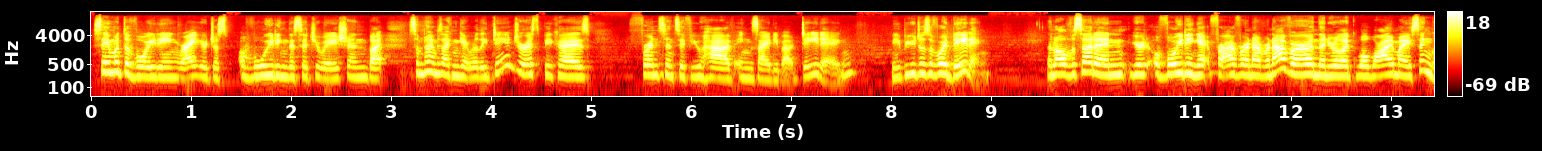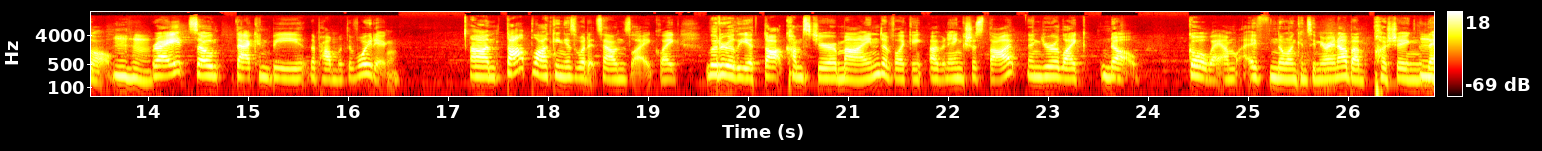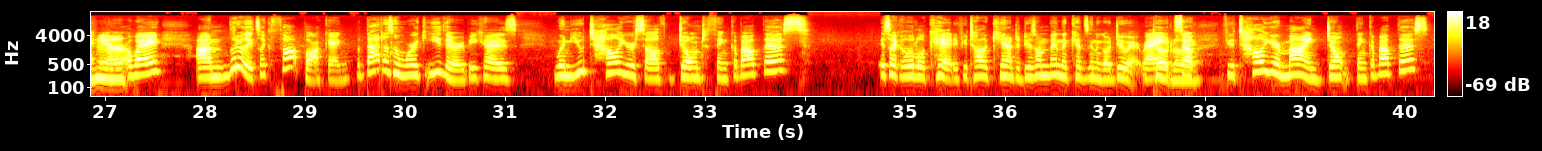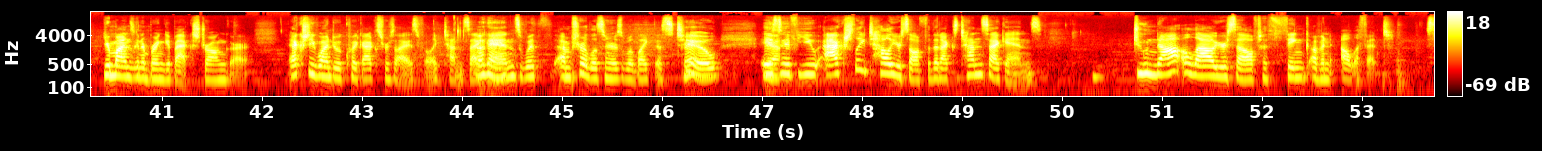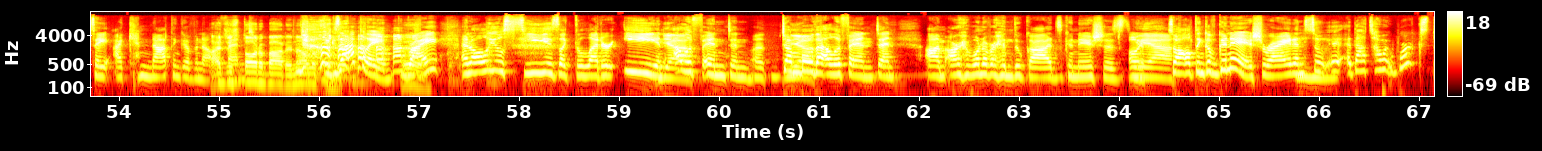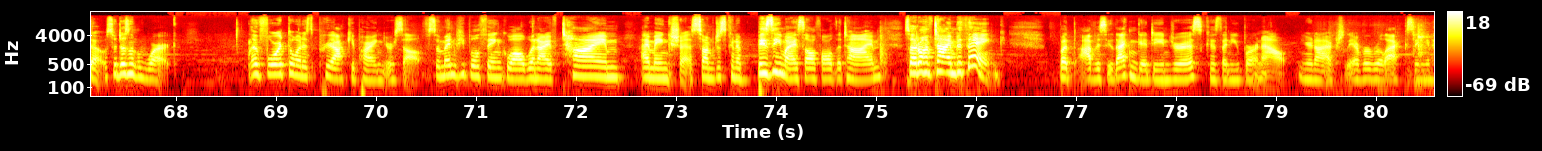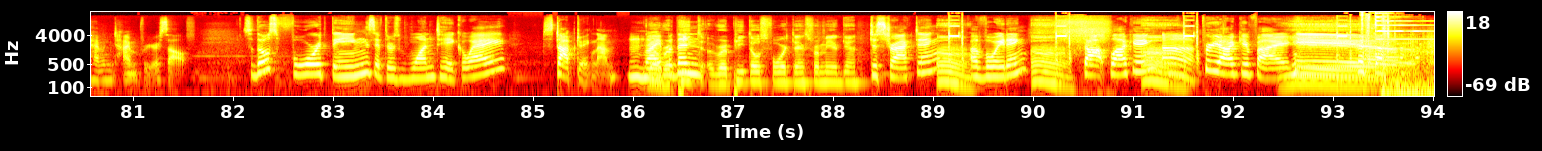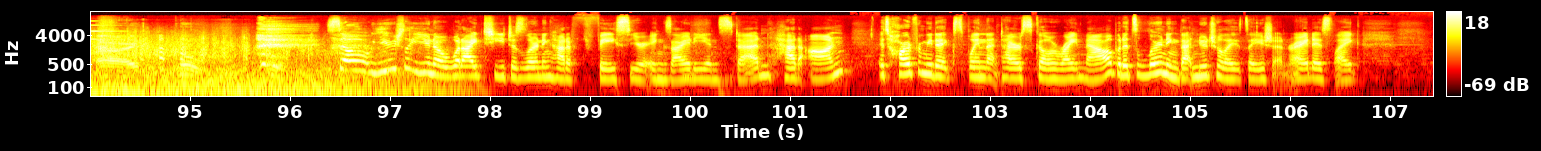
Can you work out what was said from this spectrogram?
Same with avoiding, right? You're just avoiding the situation. But sometimes that can get really dangerous because, for instance, if you have anxiety about dating, maybe you just avoid dating. Then all of a sudden you're avoiding it forever and ever and ever. And then you're like, well, why am I single? Right? So that can be the problem with avoiding. Um, thought blocking is what it sounds like. Like literally, a thought comes to your mind of like a, of an anxious thought, and you're like, "No, go away." I'm if no one can see me right now, but I'm pushing the air away. Um, literally, it's like thought blocking, but that doesn't work either because when you tell yourself, "Don't think about this," it's like a little kid. If you tell a kid not to do something, the kid's gonna go do it, right? Totally. So if you tell your mind, "Don't think about this," your mind's gonna bring it back stronger. Actually, you want to do a quick exercise for like 10 seconds okay. with I'm sure listeners would like this too. Is Yeah. if you actually tell yourself for the next 10 seconds, do not allow yourself to think of an elephant. Say, I cannot think of an elephant. I just thought about an elephant. Exactly, right? And all you'll see is like the letter E and Yeah. elephant and Uh, Dumbo yeah. the elephant and um, our one of our Hindu gods, Ganesh is. Oh, you know, yeah. Mm-hmm. So I'll think of Ganesh, right? And so it, that's how it works, though. So it doesn't work. The fourth one is preoccupying yourself. So many people think, well, when I have time, I'm anxious. So I'm just going to busy myself all the time. So I don't have time to think. But obviously, that can get dangerous because then you burn out. You're not actually ever relaxing and having time for yourself. So those four things, if there's one takeaway, stop doing them, Mm-hmm. right? Yo, but then repeat, repeat those four things for me again. distracting, Uh. avoiding, thought blocking, Uh. preoccupying. Yeah. All right. Cool. Cool. So usually, you know, what I teach is learning how to face your anxiety instead head on. It's hard for me to explain that entire skill right now, but it's learning that neutralization, right? It's like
